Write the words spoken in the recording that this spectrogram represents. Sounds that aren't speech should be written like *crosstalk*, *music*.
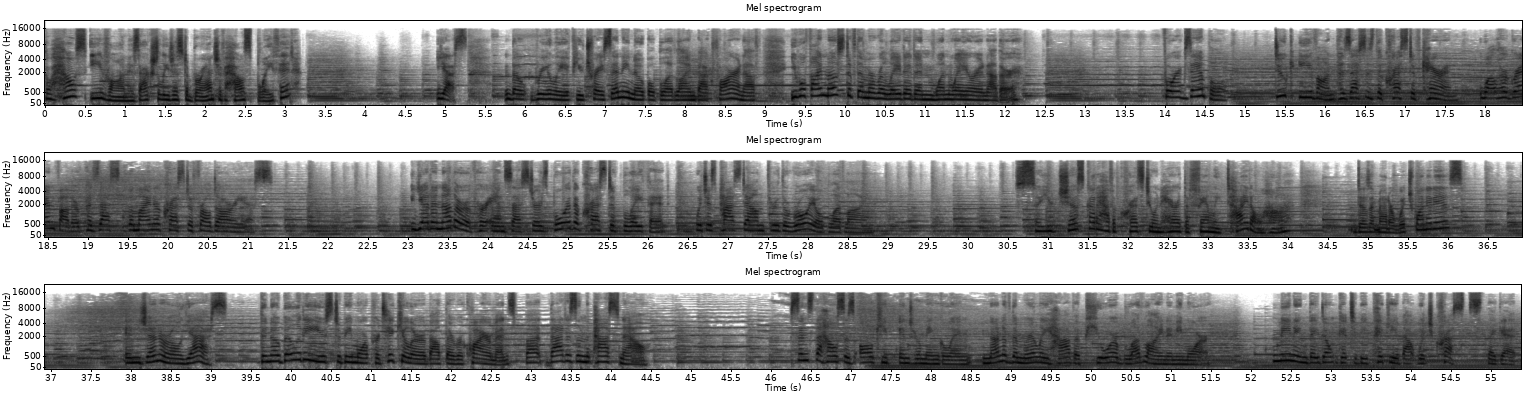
So House Yvonne is actually just a branch of House Blaiddyd? Yes, though really if you trace any noble bloodline back far enough, you will find most of them are related in one way or another. For example, Duke Yvonne possesses the crest of Charon, while her grandfather possessed the minor crest of Fraldarius. Yet another of her ancestors bore the crest of Blaiddyd, which is passed down through the royal bloodline. So you just gotta have a crest to inherit the family title, huh? Doesn't matter which one it is? In general, yes. The nobility used to be more particular about their requirements, but that is in the past now. Since the houses all keep intermingling, none of them really have a pure bloodline anymore. Meaning they don't get to be picky about which crests they get.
